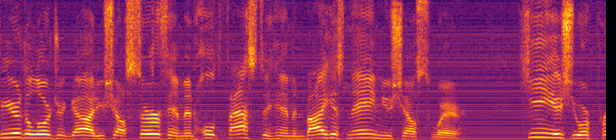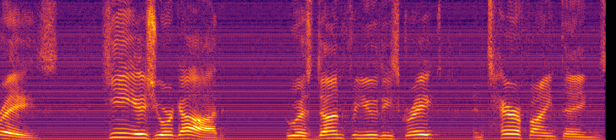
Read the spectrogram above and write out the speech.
fear the Lord your God. You shall serve him and hold fast to him, and by his name you shall swear. He is your praise. He is your God, who has done for you these great and terrifying things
